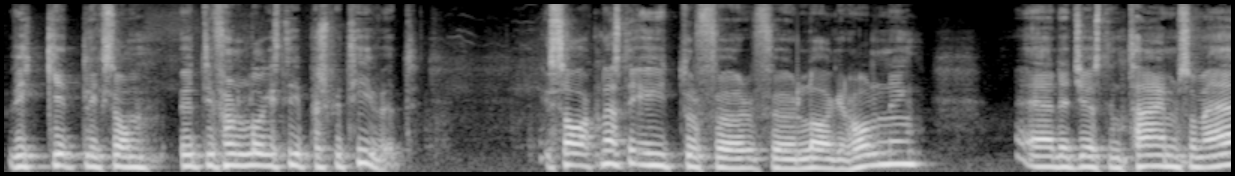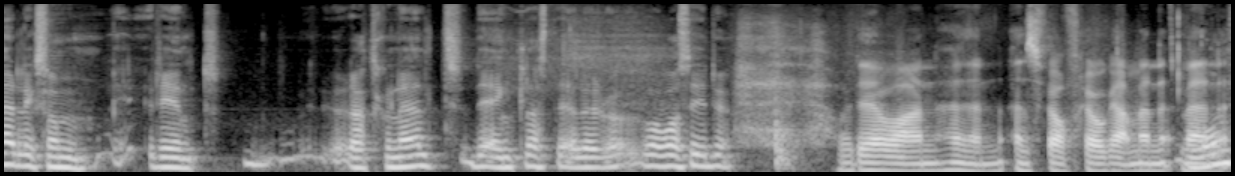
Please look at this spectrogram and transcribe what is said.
Vilket liksom, utifrån logistikperspektivet, saknas det ytor för, för lagerhållning? Är det just in time som är liksom rent rationellt det enklaste? Eller vad, vad säger du? Det var en, en, en svår fråga, men, men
